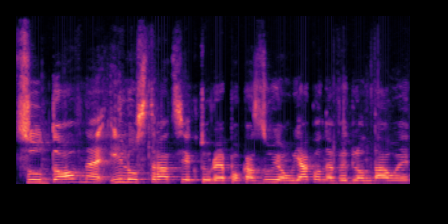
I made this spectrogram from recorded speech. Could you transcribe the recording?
cudowne ilustracje, które pokazują, jak one wyglądały.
